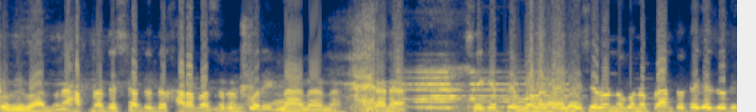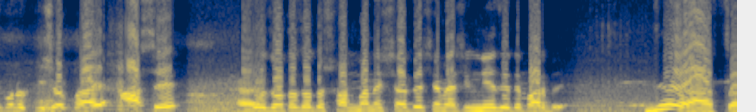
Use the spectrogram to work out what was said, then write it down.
খুবই ভালো। মানে আপনাদের সাথে তো খারাপ আচরণ করি না। না না তাই না? সেক্ষেত্রে বলা যায় দেশের অন্য কোনো প্রান্ত থেকে যদি কোনো কৃষক ভাই আসে হ্যাঁ। তো যথাযথ সম্মানের সাথে সে মেশিন নিয়ে যেতে পারবে? যে আচ্ছা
